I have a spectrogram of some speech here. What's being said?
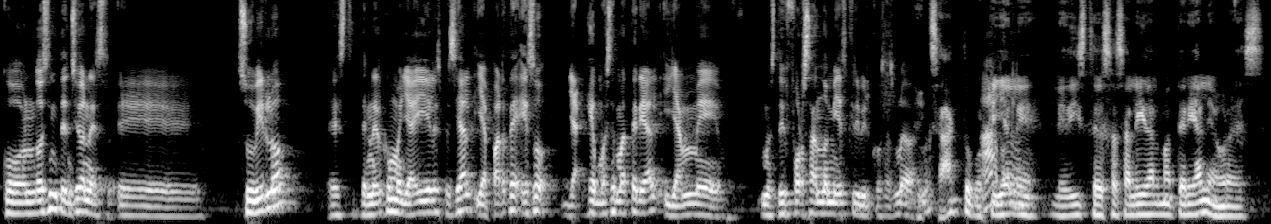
con dos intenciones. Eh, subirlo, este, tener como ya ahí el especial y aparte eso, ya quemo ese material y ya me, me estoy forzando a mí a escribir cosas nuevas. Exacto, porque ah, ya le, le diste esa salida al material y ahora es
